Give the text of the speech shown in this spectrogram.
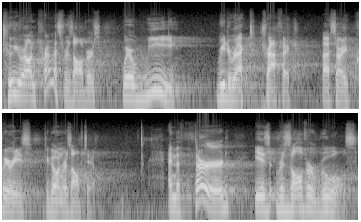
to your on-premise resolvers where we redirect traffic, uh, sorry, queries to go and resolve to. And the third is resolver rules.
